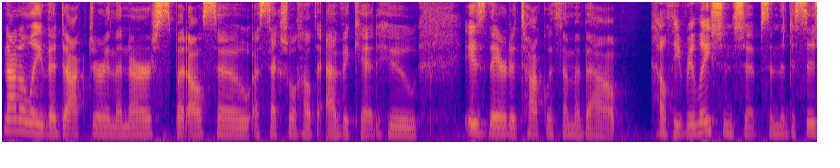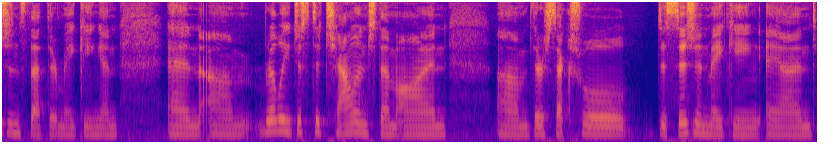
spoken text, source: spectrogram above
not only the doctor and the nurse, but also a sexual health advocate who is there to talk with them about healthy relationships and the decisions that they're making, and and um, really just to challenge them on um, their sexual decision making and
